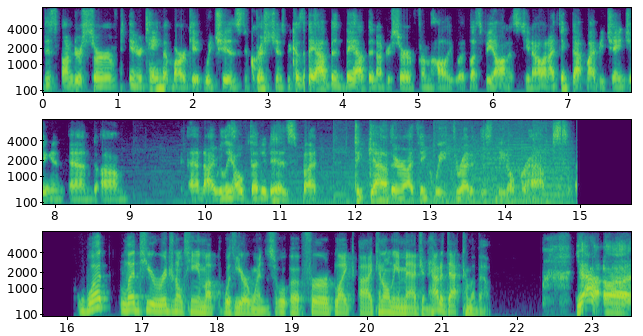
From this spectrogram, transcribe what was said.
this underserved entertainment market, which is the Christians, because they have been they have been underserved from Hollywood. Let's be honest, you know. And I think that might be changing, and and um, and I really hope that it is. But together, I think we threaded this needle, perhaps what led to your original team up with the Erwins uh, for like I can only imagine? How did that come about? Yeah, uh,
